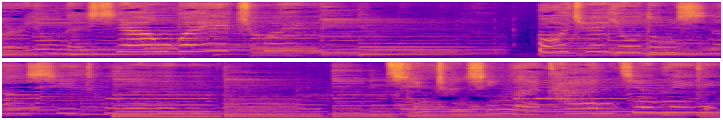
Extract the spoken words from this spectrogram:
儿又南向北吹，我却又东向西退。清晨醒来看见你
